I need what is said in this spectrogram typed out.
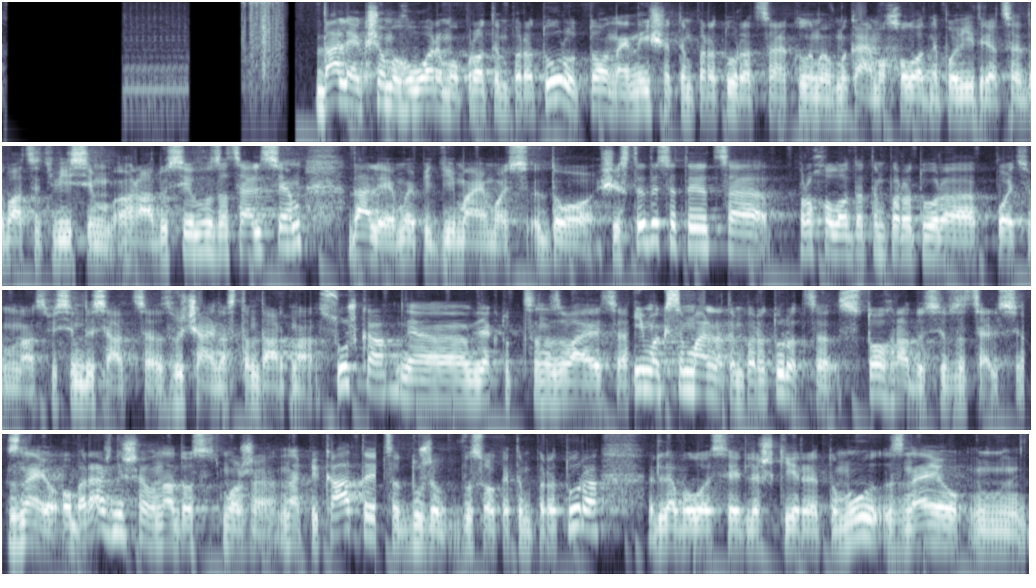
Далі, якщо ми говоримо про температуру, то найнижча температура це коли ми вмикаємо холодне повітря, це 28 градусів за Цельсієм. Далі ми підіймаємось до 60, це прохолодна температура. Потім у нас 80 це звичайна стандартна сушка, е, як тут це називається. І максимальна температура це 100 градусів за Цельсієм. З нею обережніше, вона досить може напікати. Це дуже висока температура для волосся і для шкіри, тому з нею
